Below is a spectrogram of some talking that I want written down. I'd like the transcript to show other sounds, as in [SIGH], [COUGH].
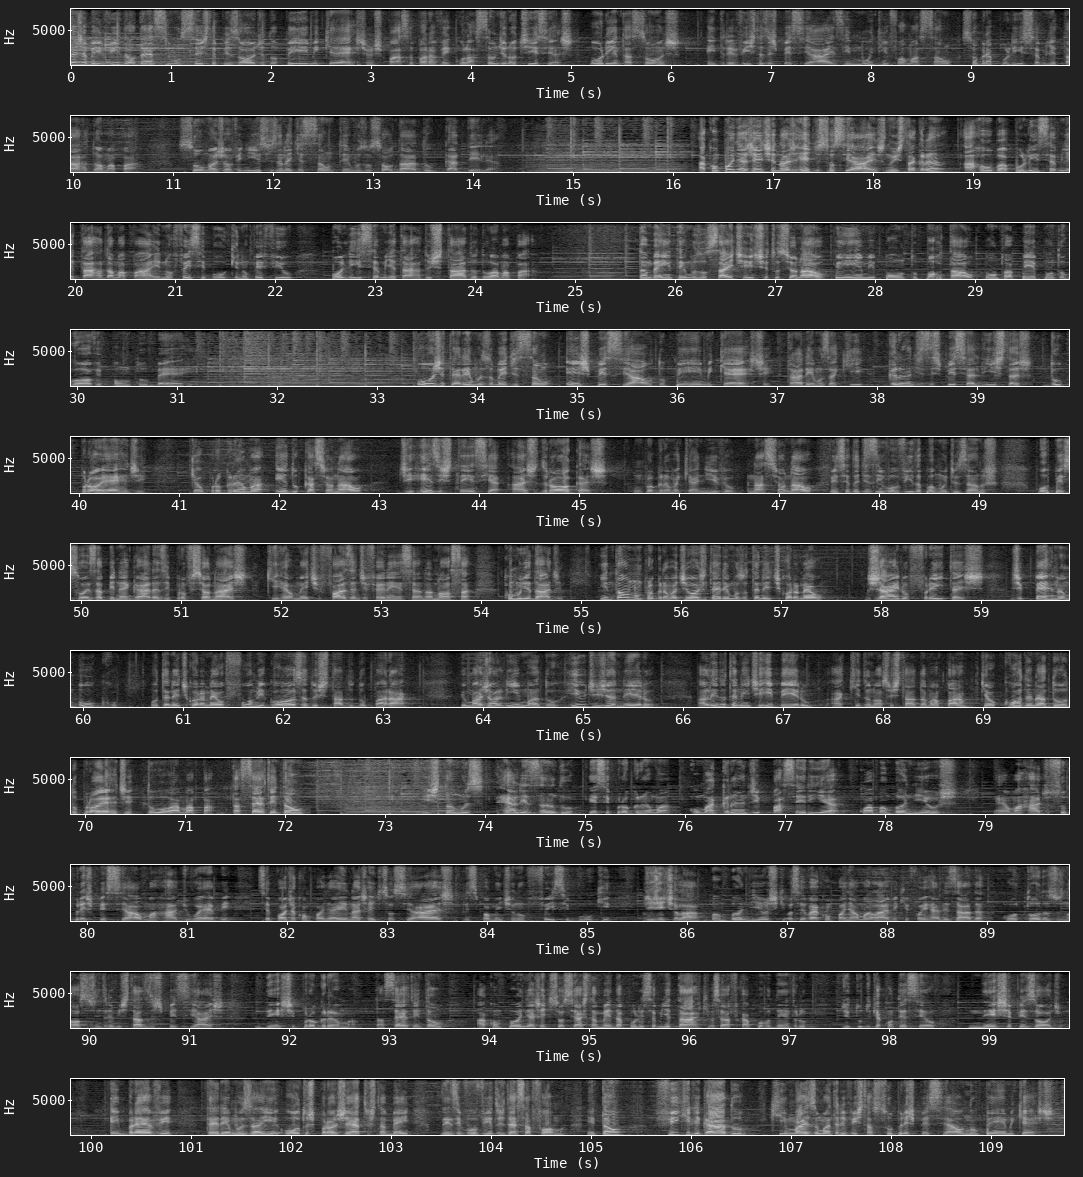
Seja bem-vindo ao 16º episódio do PMcast, um espaço para veiculação de notícias, orientações, entrevistas especiais e muita informação sobre a Polícia Militar do Amapá. Sou o Major Vinícius e na edição temos o soldado Gadelha. Acompanhe a gente nas redes sociais, no Instagram, arroba Polícia Militar do Amapá e no Facebook, no perfil Polícia Militar do Estado do Amapá. Também temos o site institucional pm.portal.ap.gov.br. Hoje teremos uma edição especial do PMcast. Traremos aqui grandes especialistas do PROERD, que é o Programa Educacional de Resistência às Drogas um programa que a nível nacional vem sendo desenvolvido por muitos anos por pessoas abnegadas e profissionais que realmente fazem a diferença na nossa comunidade. Então, no programa de hoje teremos o Tenente Coronel Jairo Freitas de Pernambuco, o Tenente Coronel Formigosa do estado do Pará e o Major Lima do Rio de Janeiro além do Tenente Ribeiro, aqui do nosso estado do Amapá, que é o coordenador do PROERD do Amapá. Tá certo? Então, estamos realizando esse programa com uma grande parceria com a Bambam News. É uma rádio super especial, uma rádio web. Você pode acompanhar aí nas redes sociais, principalmente no Facebook. Digite lá Bambam News que você vai acompanhar uma live que foi realizada com todos os nossos entrevistados especiais deste programa, tá certo? Então, acompanhe as redes sociais também da Polícia Militar que você vai ficar por dentro de tudo que aconteceu neste episódio. Em breve teremos aí outros projetos também desenvolvidos dessa forma. Então, fique ligado que mais uma entrevista super especial no PMcast.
